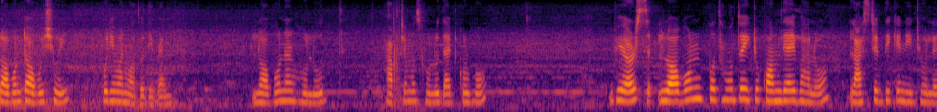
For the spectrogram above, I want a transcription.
লবণটা অবশ্যই পরিমাণ মতো দেবেন। লবণ আর হলুদ, হাফ চামচ হলুদ অ্যাড করব। ভিয়ার্স লবণ প্রথমত একটু কম দেওয়াই ভালো। লাস্টের দিকে নিট হলে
